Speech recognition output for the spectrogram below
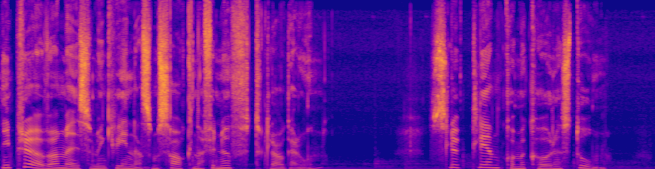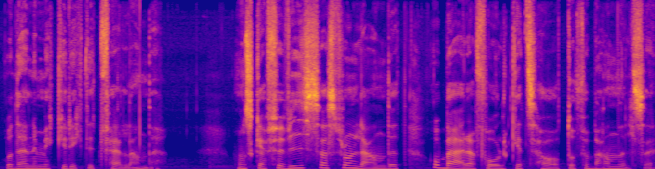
Ni prövar mig som en kvinna som saknar förnuft, klagar hon. Slutligen kommer körens dom och den är mycket riktigt fällande. Hon ska förvisas från landet och bära folkets hat och förbannelse.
